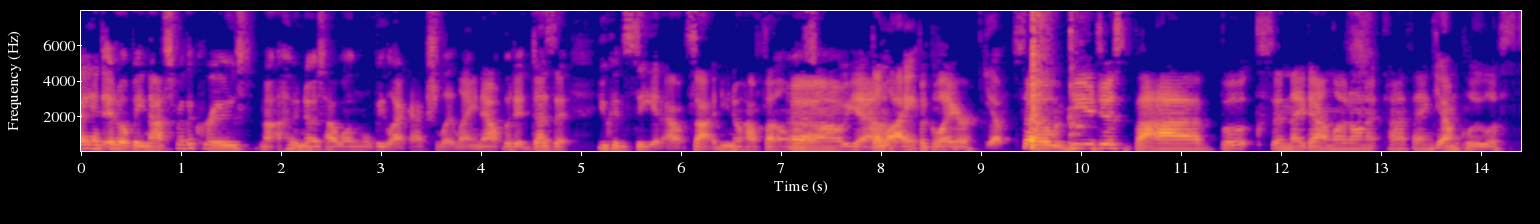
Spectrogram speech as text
and it'll be nice for the cruise. Not who knows how long we'll be like actually laying out, but it doesn't. You can see it outside. You know how phones. Oh yeah. The light. the glare. Yep. So, do you just buy books and they download on it, kind of thing? Yep. I'm clueless.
